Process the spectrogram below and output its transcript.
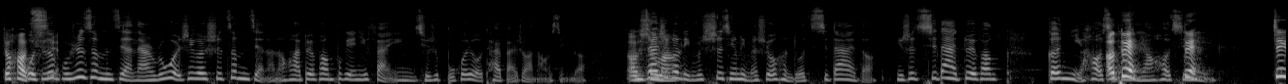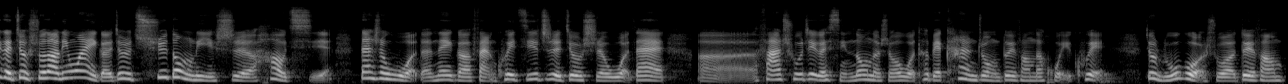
就好奇。我觉得不是这么简单。如果这个是这么简单的话，对方不给你反应，你其实不会有太百爪挠心的。哦，你？在这个里面事情里面是有很多期待的，你是期待对方跟你好奇对一样好奇对你。这个就说到另外一个，就是驱动力是好奇，但是我的那个反馈机制就是我在呃发出这个行动的时候，我特别看重对方的回馈。就如果说对方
